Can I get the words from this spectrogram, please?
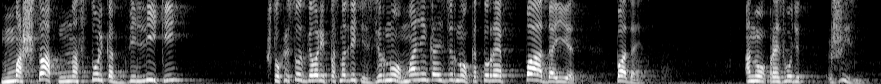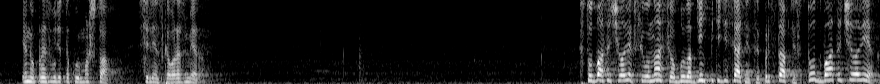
Масштаб настолько великий, что Христос говорит, посмотрите, зерно, маленькое зерно, которое падает, падает, оно производит жизнь, и оно производит такой масштаб вселенского размера. Сто двадцать человек всего-навсего было в день Пятидесятницы. Представьте, 120 человек.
